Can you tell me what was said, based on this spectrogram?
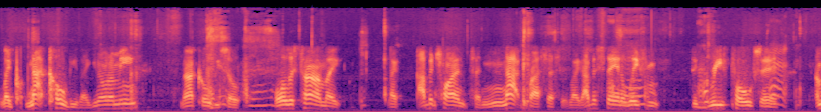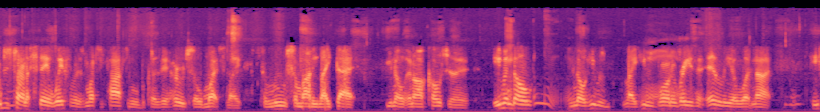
like not Kobe. Like you know what I mean? Not Kobe. So all this time, like, like I've been trying to not process it. Like I've been staying away from the grief posts and I'm just trying to stay away from it as much as possible because it hurts so much. Like to lose somebody like that, you know, in our culture. And even though, you know, he was like he was born and raised in Italy or whatnot, he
